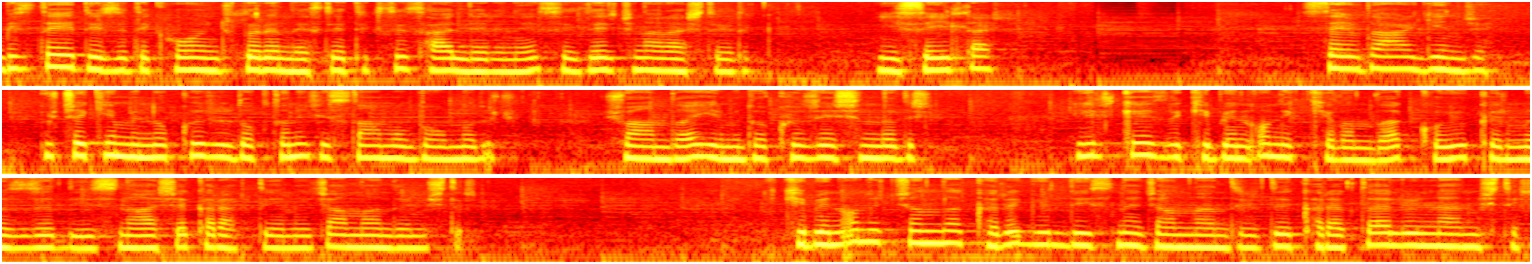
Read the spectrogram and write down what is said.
Biz de dizideki oyuncuların estetiksiz hallerini sizler için araştırdık. İyi seyirler. Sevda Erginci 3 Ekim 1993 İstanbul doğumludur. Şu anda 29 yaşındadır. İlk kez 2012 yılında Koyu Kırmızı dizisine Ayşe karakterini canlandırmıştır. 2013 yılında Karagül dizisine canlandırdığı karakterle ünlenmiştir.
